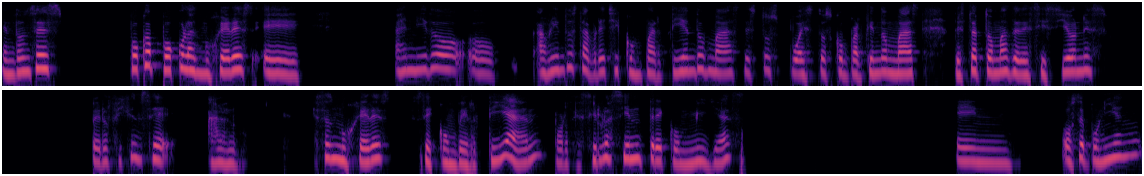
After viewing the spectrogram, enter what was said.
Entonces, poco a poco las mujeres eh, han ido oh, abriendo esta brecha y compartiendo más de estos puestos, compartiendo más de estas tomas de decisiones. Pero fíjense algo, esas mujeres se convertían, por decirlo así, entre comillas, en, o se ponían,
